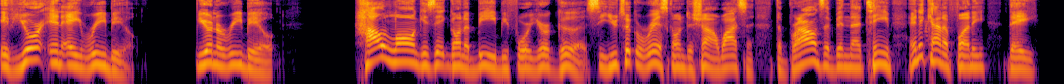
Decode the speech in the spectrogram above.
if you're in a rebuild, you're in a rebuild, how long is it going to be before you're good? See, you took a risk on Deshaun Watson. The Browns have been that team. And it kind of funny. They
